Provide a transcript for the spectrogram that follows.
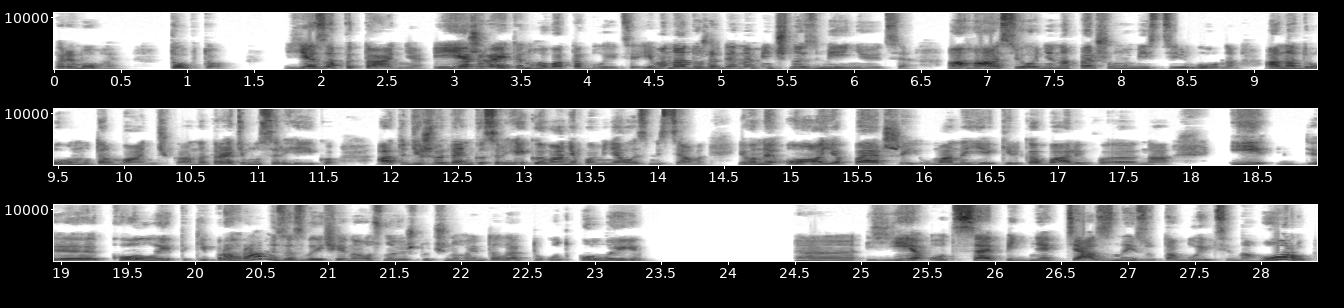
перемоги. Тобто є запитання, і є ж рейтингова таблиця, і вона дуже динамічно змінюється. Ага, сьогодні на першому місці Ілона, а на другому там Ванечка, а на третьому Сергійко. А тоді швиденько Сергійко і Ваня помінялись місцями. І вони, о, я перший, у мене є кілька балів е, на. І е, коли такі програми зазвичай на основі штучного інтелекту, от коли є оце підняття знизу таблиці нагору,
